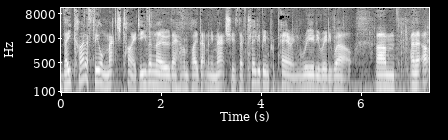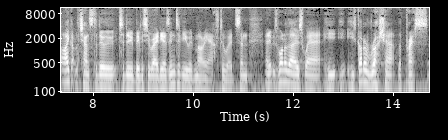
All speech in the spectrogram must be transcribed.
they kind of feel match tight, even though they haven't played that many matches. They've clearly been preparing really, really well. Um, and I, I got the chance to do to do BBC Radio's interview with Murray afterwards, and, and it was one of those where he he- he's got to rush out the press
